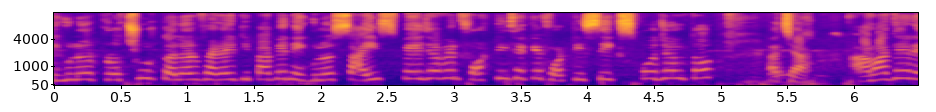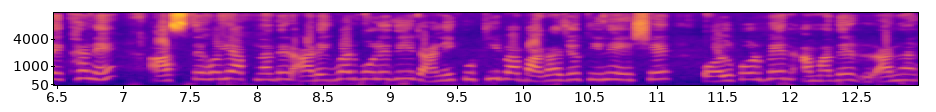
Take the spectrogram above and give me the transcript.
এগুলোর প্রচুর কালার ভ্যারাইটি পাবেন এগুলোর সাইজ পেয়ে যাবেন ফর্টি থেকে ফর্টি সিক্স পর্যন্ত। আচ্ছা আমাদের এখানে আসতে হলে আপনাদের আরেকবার বলে দিই, রানীকুঠি বা বাঘাযতীনে এসে কল করবেন। আমাদের রানা-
